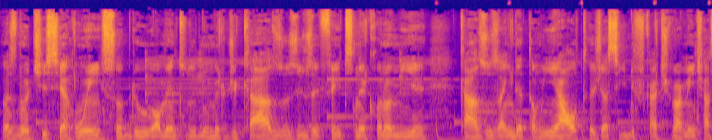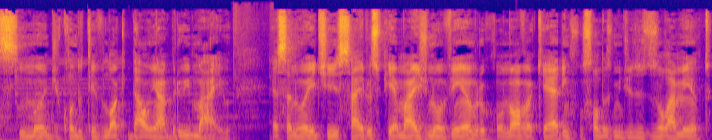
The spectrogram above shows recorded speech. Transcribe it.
mas notícia ruim sobre o aumento do número de casos e os efeitos na economia. Casos ainda estão em alta, já significativamente acima de quando teve lockdown em abril e maio. Essa noite saíram os PMI de novembro, com nova queda em função das medidas de isolamento.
